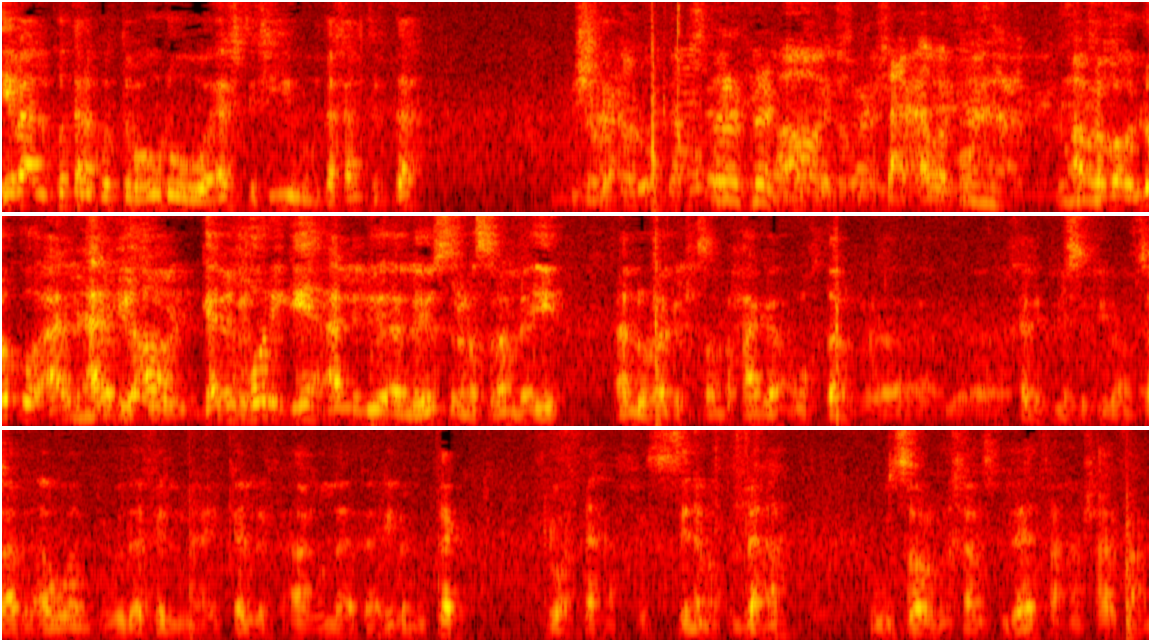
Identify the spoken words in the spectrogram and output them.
إيه بقى اللي كنت أنا كنت بقوله ووقفت فيه ودخلت في ده؟ مش فاكر. مساعد اول مخرج آه فبقول لكم قال قال لي آه جابي خوري جه قال لي ليسر الله إيه؟ قال له الراجل حصل له حاجة ومختار آه، خالد يوسف يبقى المساعد الأول وده فيلم هيكلف أغلى تقريبا إنتاج في وقتها في السينما كلها. وبيتصور من خمس بلاد فإحنا مش عارف أعمل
